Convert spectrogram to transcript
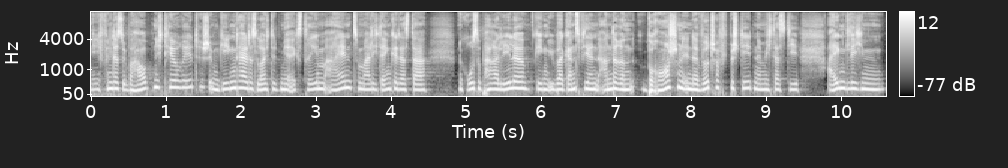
Ich finde das überhaupt nicht theoretisch. Im Gegenteil, das leuchtet mir extrem ein, zumal ich denke, dass da eine große Parallele gegenüber ganz vielen anderen Branchen in der Wirtschaft besteht, nämlich dass die eigentlichen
